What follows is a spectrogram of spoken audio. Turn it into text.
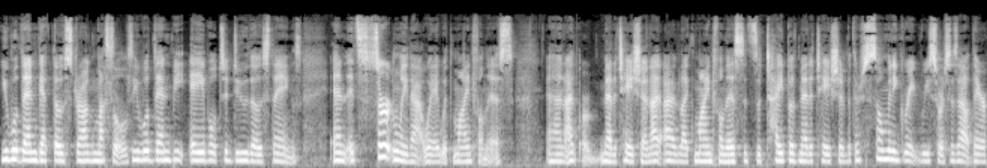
you will then get those strong muscles. You will then be able to do those things. And it's certainly that way with mindfulness. And I, or meditation. I, I like mindfulness. It's a type of meditation, but there's so many great resources out there.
